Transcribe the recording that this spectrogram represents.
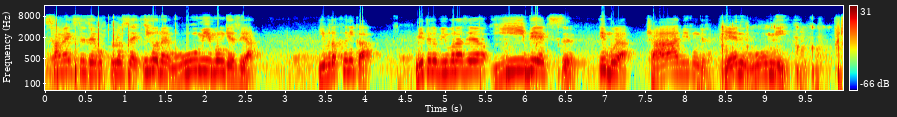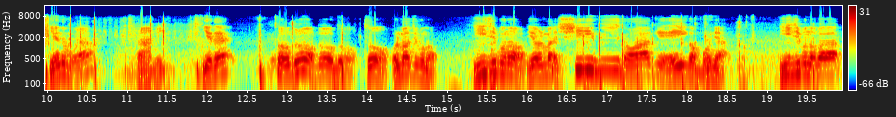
3x 제곱 플러스 이거는 우미분 계수야. 2보다 크니까. 밑에 그 미분하세요. 2bx. 이게 뭐야? 좌미분 계수. 얘는 우미. 얘는 뭐야? 좌미. 이해돼? 어, 넣어, 넣어, 넣어, 넣어. 얼마 집어넣어? 2 집어넣어. 얘 얼마야? 12 더하기 a가 뭐냐? 2 집어넣어봐라.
